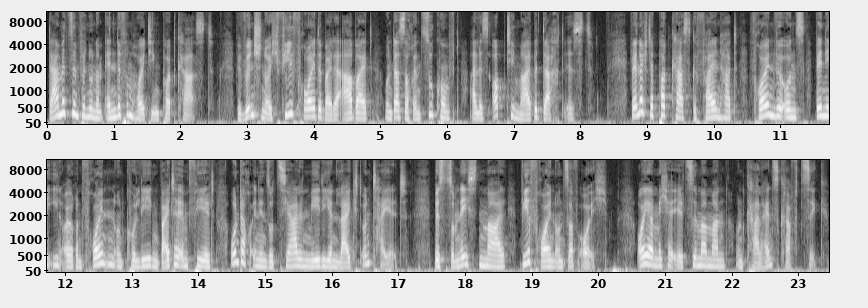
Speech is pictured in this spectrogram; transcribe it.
Damit sind wir nun am Ende vom heutigen Podcast. Wir wünschen euch viel Freude bei der Arbeit und dass auch in Zukunft alles optimal bedacht ist. Wenn euch der Podcast gefallen hat, freuen wir uns, wenn ihr ihn euren Freunden und Kollegen weiterempfehlt und auch in den sozialen Medien liked und teilt. Bis zum nächsten Mal, wir freuen uns auf euch. Euer Michael Zimmermann und Karl-Heinz Kraftzig.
